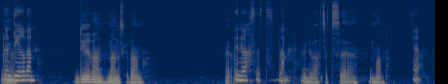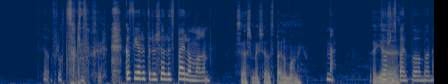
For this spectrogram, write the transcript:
Du er en Eh, dyrevenn. Dyrevenn, menneskevenn, Universets venn. universets uh, mann. Det var flott sagt. Hva sier du til deg sjøl i speilet om morgenen? Ser ikke meg sjøl i speilet om morgenen. Nei. Jeg, Du har ikke eh, speil på badet?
